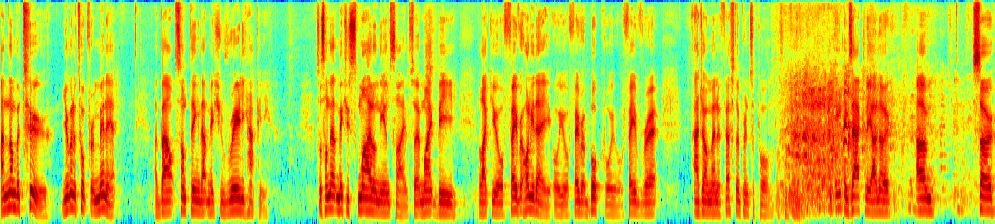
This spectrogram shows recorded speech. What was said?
And number two, you're going to talk for a minute about something that makes you really happy. So something that makes you smile on the inside. So it might be like your favorite holiday or your favorite book or your favorite Agile Manifesto principle or something. exactly, I know. Um, so,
